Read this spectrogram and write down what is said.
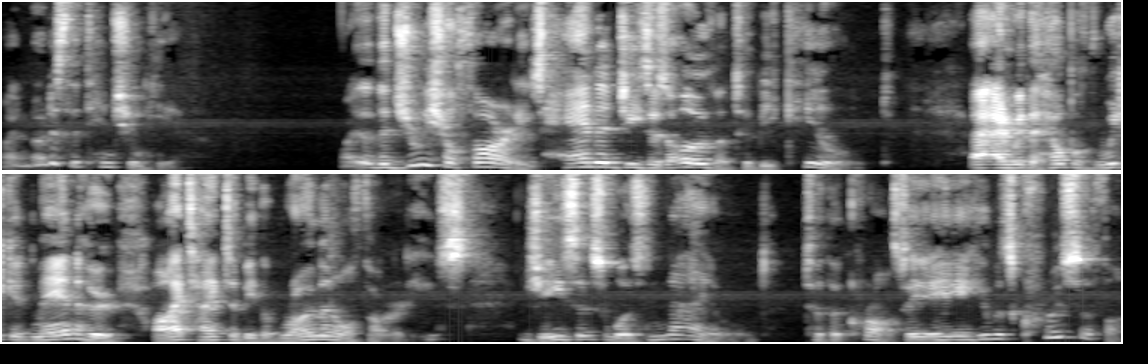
Right, notice the tension here. Right, the Jewish authorities handed Jesus over to be killed. Uh, and with the help of wicked men, who I take to be the Roman authorities, Jesus was nailed to the cross. He, he was crucified.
